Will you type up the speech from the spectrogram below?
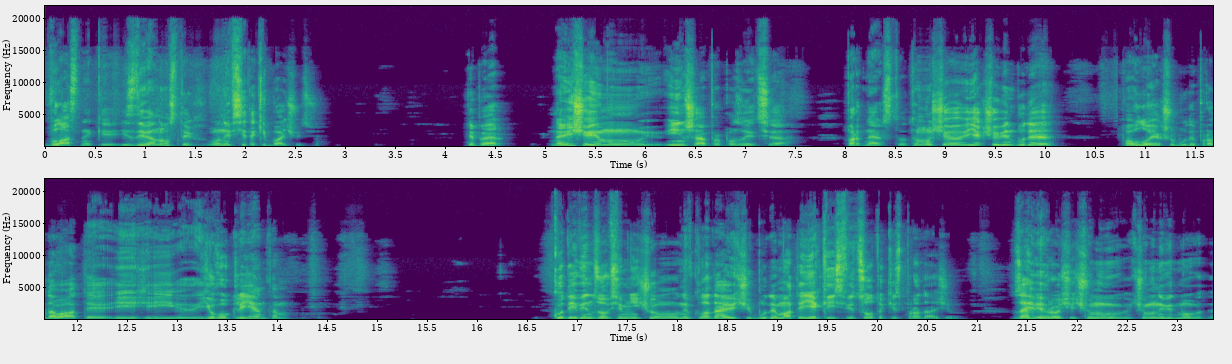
власники із 90-х, вони всі такі бачать. Тепер, навіщо йому інша пропозиція партнерства? Тому що якщо він буде, Павло, якщо буде продавати і, і його клієнтам, куди він зовсім нічого не вкладаючи, буде мати якийсь відсоток із продажів. Зайві гроші, чому, чому не відмовити,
